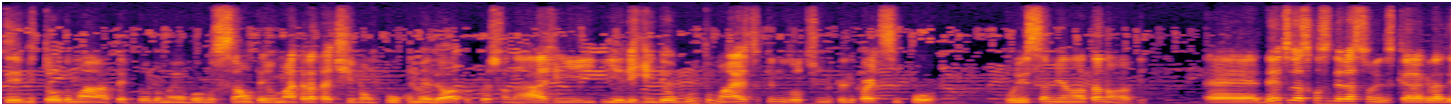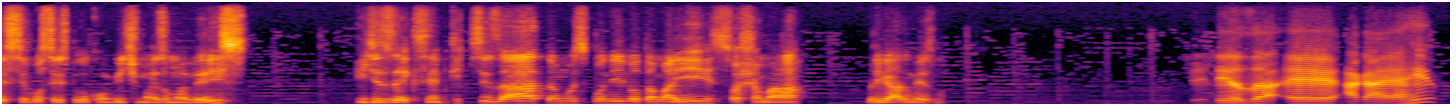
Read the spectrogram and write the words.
teve toda uma, teve toda uma evolução, teve uma tratativa um pouco melhor pro personagem e, e ele rendeu muito mais do que nos outros filmes que ele participou. Por isso a minha nota 9. É, dentro das considerações, quero agradecer vocês pelo convite mais uma vez e dizer que sempre que precisar, estamos disponível, estamos aí, só chamar. Obrigado mesmo. Beleza, é HR.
